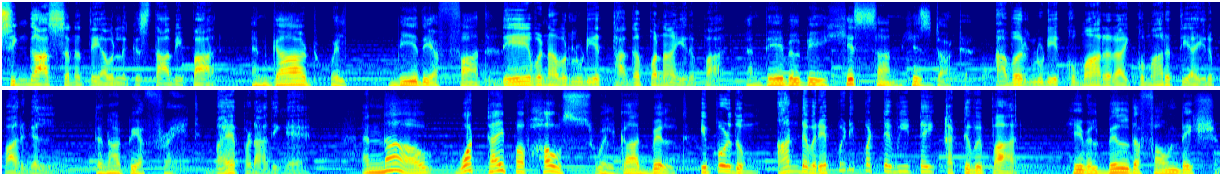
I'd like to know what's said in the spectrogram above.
சிங்காசனத்தை அவர்களுக்கு ஸ்தாபிப்பார் And God will be their father. தேவன் அவர்களுடைய தகப்பனாய் இருப்பார் and they will be his son, his daughter. அவர்களுடைய குமாரராய் குமாரத்தியாய் இருப்பார்கள் Do not be afraid. பயப்படாதீங்க And now, what type of house will God build? இப்பொழுதும் ஆண்டவர் எப்படிப்பட்ட வீட்டை கட்டுவிப்பார் He will build a foundation.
